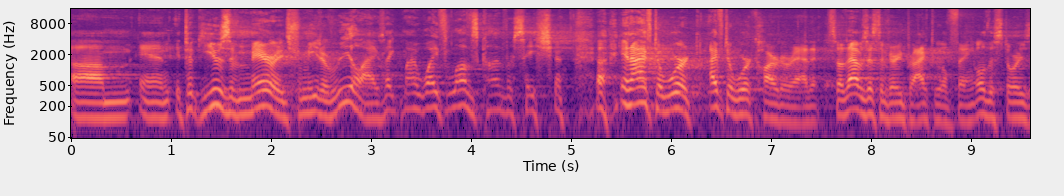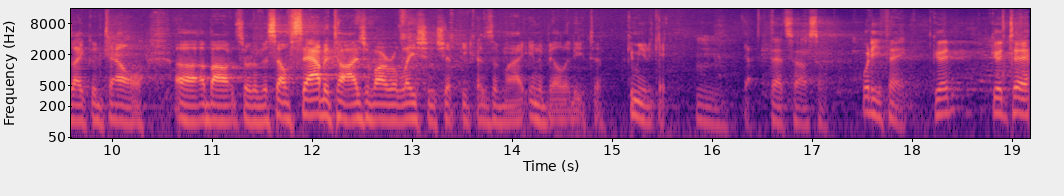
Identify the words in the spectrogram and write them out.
Um, and it took years of marriage for me to realize, like, my wife loves conversation. Uh, and I have to work, I have to work harder at it. So that was just a very practical thing. All the stories I could tell uh, about sort of the self sabotage of our relationship because of my inability to communicate. Hmm. Yeah. That's awesome. What do you think? Good? Good to,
